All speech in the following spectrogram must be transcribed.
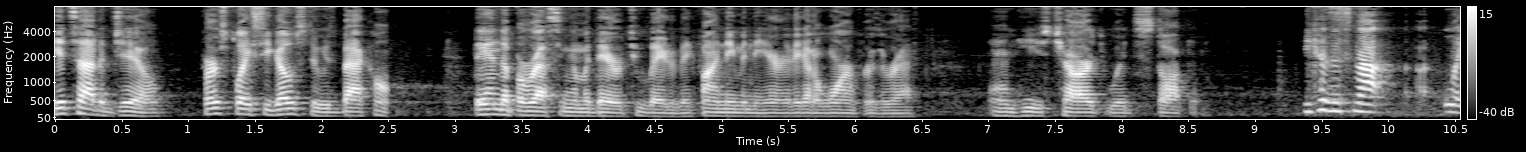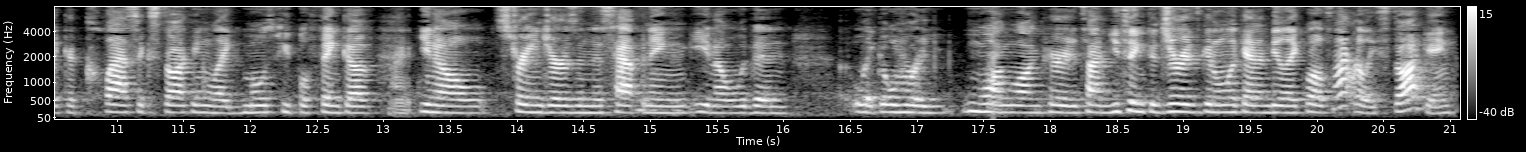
gets out of jail. First place he goes to is back home. They end up arresting him a day or two later. They find him in the area. They got a warrant for his arrest. And he's charged with stalking. Because it's not uh, like a classic stalking like most people think of, Right. you know, strangers and this happening, you know, within like over a long, long period of time. You think the jury's going to look at it and be like, well, it's not really stalking.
